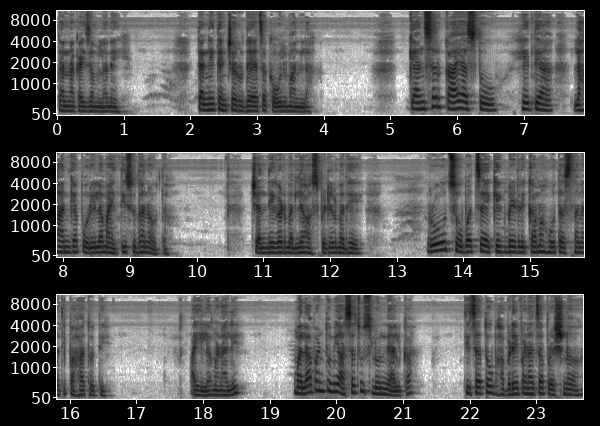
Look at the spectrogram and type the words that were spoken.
त्यांना काही जमलं नाही. त्यांनी त्यांच्या हृदयाचा कौल मानला. कॅन्सर काय असतो हे त्या लहानग्या पोरीला माहितीसुद्धा नव्हतं. चंदीगडमधल्या हॉस्पिटलमध्ये रोज सोबतचं एक एक बेड रिकामा होत असताना ती पाहत होती. आईला म्हणाली मला पण तुम्ही असंच उचलून न्याल का? तिचा तो भाबडेपणाचा प्रश्न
